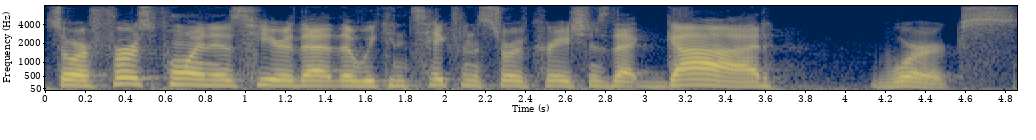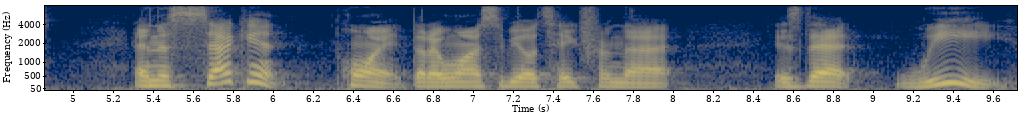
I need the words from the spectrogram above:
So, our first point is here that, that we can take from the story of creation is that God works. And the second point that I want us to be able to take from that is that we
